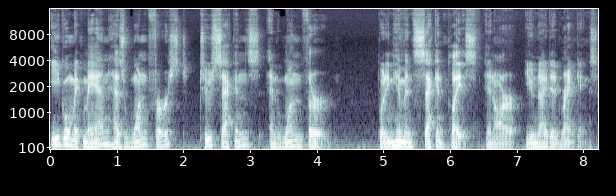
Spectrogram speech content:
Eagle McMahon has one first, two seconds, and one third, putting him in second place in our United rankings.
